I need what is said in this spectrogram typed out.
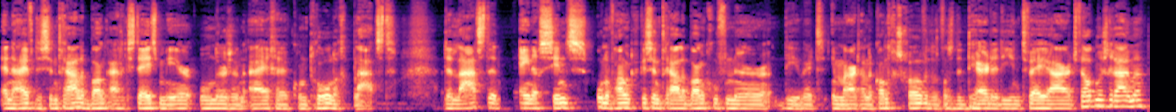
En hij heeft de centrale bank eigenlijk steeds meer onder zijn eigen controle geplaatst. De laatste enigszins onafhankelijke centrale bankgouverneur... die werd in maart aan de kant geschoven. Dat was de derde die in twee jaar het veld moest ruimen.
